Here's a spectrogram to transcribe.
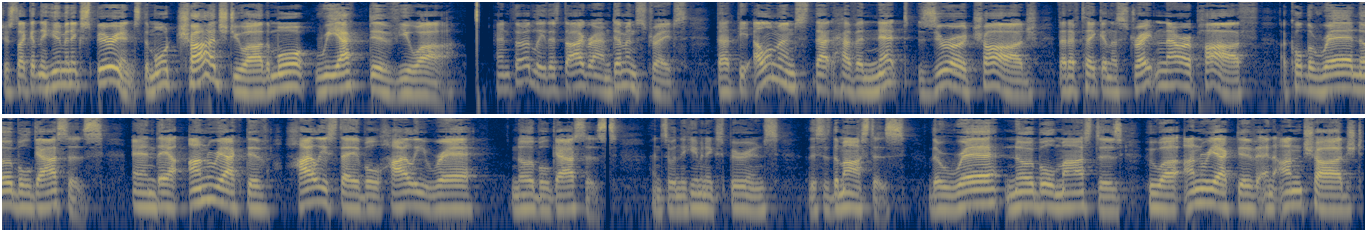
Just like in the human experience, the more charged you are, the more reactive you are. And thirdly, this diagram demonstrates that the elements that have a net zero charge, that have taken the straight and narrow path, are called the rare noble gases. And they are unreactive, highly stable, highly rare noble gases. And so in the human experience, this is the masters. The rare noble masters who are unreactive and uncharged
